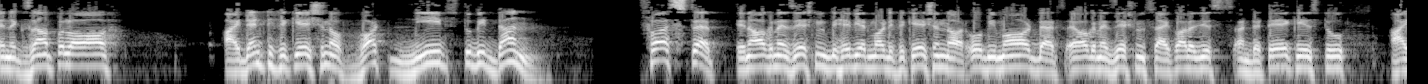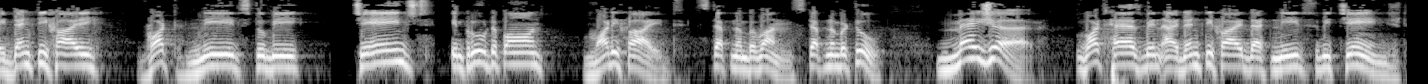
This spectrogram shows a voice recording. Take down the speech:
an example of identification of what needs to be done. First step in organizational behavior modification, or OBMOD, that organizational psychologists undertake, is to identify what needs to be changed, improved upon, modified. Step number 1. Step number 2, measure what has been identified that needs to be changed.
